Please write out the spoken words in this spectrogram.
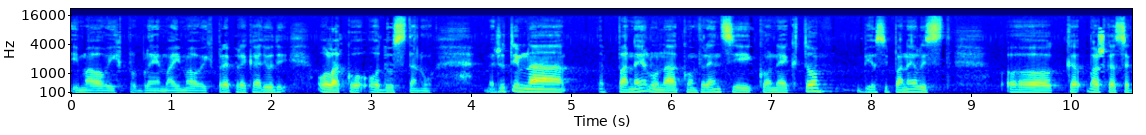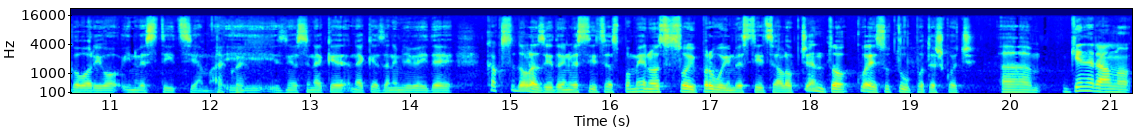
ima ovih problema, ima ovih prepreka, ljudi olako odustanu. Međutim, na panelu na konferenciji Connecto bio si panelist baš kad se govori o investicijama i iznio si neke, neke zanimljive ideje. Kako se dolazi do investicija? Spomenuo si svoju prvu investiciju, ali općenito koje su tu poteškoće? generalno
